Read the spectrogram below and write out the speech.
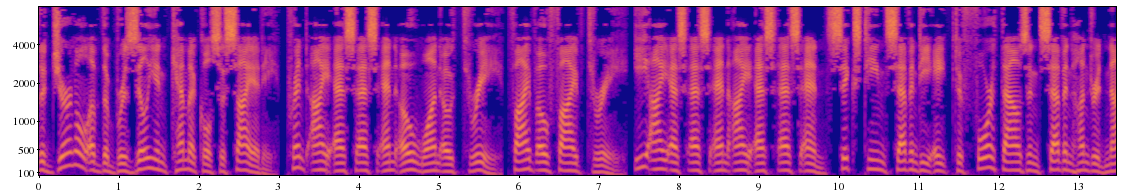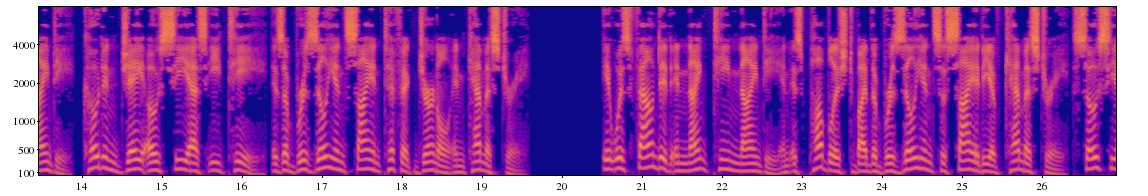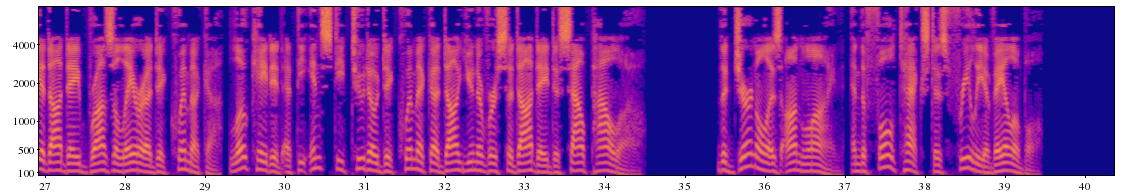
The Journal of the Brazilian Chemical Society print ISSN 0103-5053, EISSN ISSN 1678-4790, Coden JOCSET is a Brazilian scientific journal in chemistry. It was founded in 1990 and is published by the Brazilian Society of Chemistry Sociedade Brasileira de Química, located at the Instituto de Química da Universidade de São Paulo. The journal is online, and the full text is freely available.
